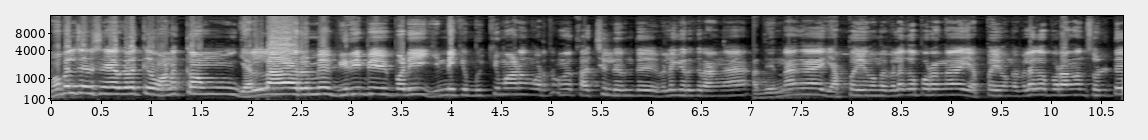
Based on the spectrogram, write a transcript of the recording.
மொபைல் ஜெனரேஷன் வணக்கம். எல்லாருமே விரும்பியபடி இன்னைக்கு முக்கியமான ஒருத்தவங்க கட்சியில இருந்து விலகி இருக்கிறாங்க. அது என்னங்க? எப்ப இவங்க விலக போறாங்க? எப்ப இவங்க விலக போறாங்கன்னு சொல்லிட்டு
